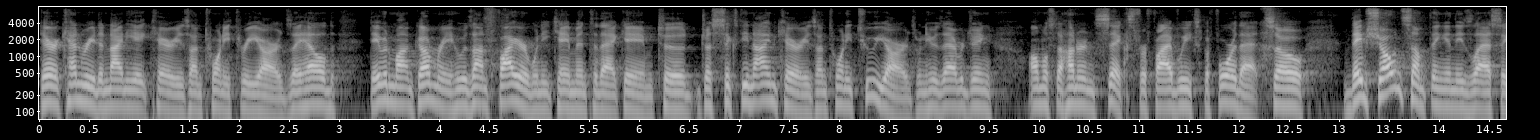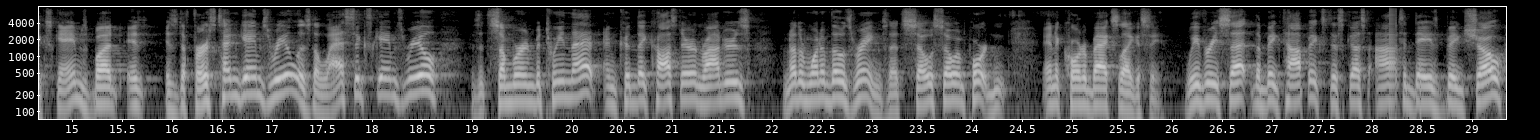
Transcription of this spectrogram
Derrick Henry to 98 carries on 23 yards. They held David Montgomery, who was on fire when he came into that game, to just 69 carries on 22 yards when he was averaging almost 106 for five weeks before that. So they've shown something in these last six games, but is, is the first 10 games real? Is the last six games real? Is it somewhere in between that? And could they cost Aaron Rodgers another one of those rings? That's so, so important in a quarterback's legacy. We've reset the big topics discussed on today's big show.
